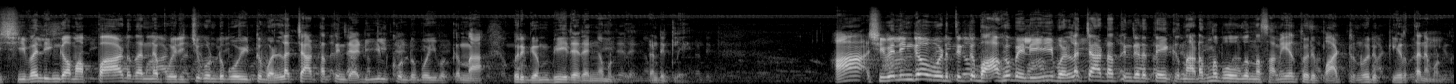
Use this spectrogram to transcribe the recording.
ശിവലിംഗം അപ്പാട് തന്നെ പൊരിച്ചു കൊണ്ടുപോയിട്ട് വെള്ളച്ചാട്ടത്തിന്റെ അടിയിൽ കൊണ്ടുപോയി വെക്കുന്ന ഒരു ഗംഭീര രംഗമുണ്ട്. കണ്ടിട്ടില്ലേ? ആ ശിവലിംഗവും എടുത്തിട്ട് ബാഹുബലി വെള്ളച്ചാട്ടത്തിന്റെ അടുത്തേക്ക് നടന്നു പോകുന്ന സമയത്ത് ഒരു പാട്ട് ഒരു കീർത്തനമുണ്ട്.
